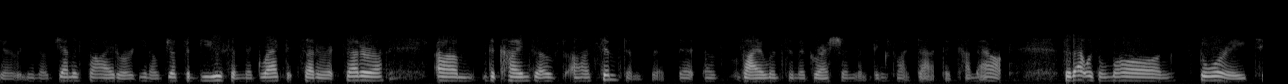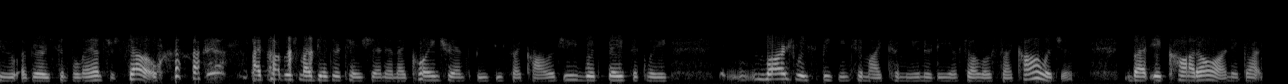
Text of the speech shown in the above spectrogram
or you know genocide or you know just abuse and neglect, et cetera, et cetera. Um, the kinds of uh, symptoms that, that of violence and aggression and things like that that come out. So that was a long story to a very simple answer. So I published my dissertation and I coined transspecies psychology with basically largely speaking to my community of fellow psychologists. but it caught on. It got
